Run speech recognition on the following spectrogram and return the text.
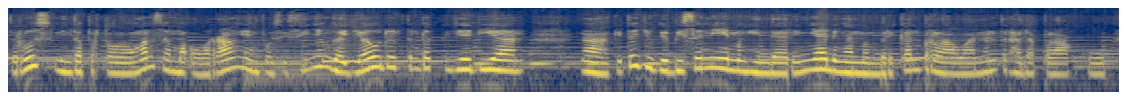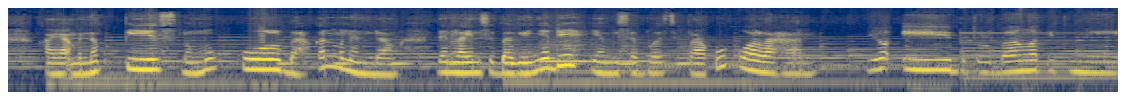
Terus minta pertolongan sama orang yang posisinya nggak jauh dari tempat kejadian. Nah kita juga bisa nih menghindarinya dengan memberikan perlawanan terhadap pelaku. Kayak menepis, memukul, bahkan menendang Dan lain sebagainya deh yang bisa buat si pelaku kewalahan Yoi, betul banget itu nih.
